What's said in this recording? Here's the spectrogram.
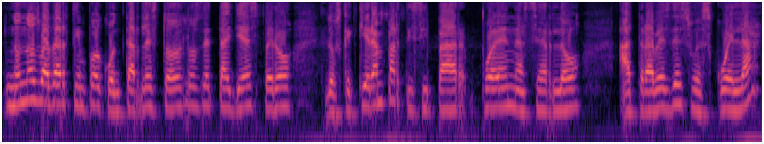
no nos va a dar tiempo de contarles todos los detalles, pero los que quieran participar pueden hacerlo a través de su escuela.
